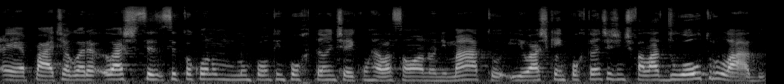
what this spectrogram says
É, Paty, agora eu acho que você tocou num, num, ponto importante aí com relação ao anonimato, e eu acho que é importante a gente falar do outro lado.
